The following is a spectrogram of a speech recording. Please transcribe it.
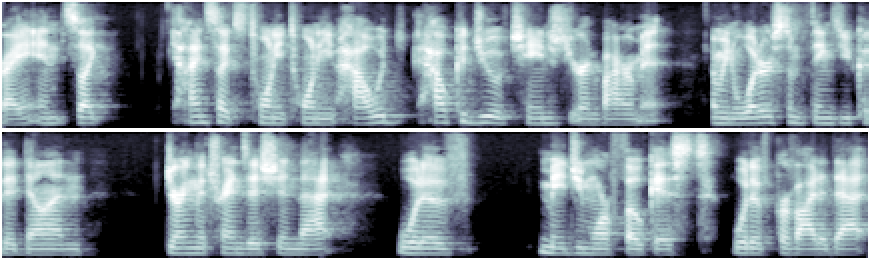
right? And it's like hindsight's 2020 how would how could you have changed your environment? I mean what are some things you could have done during the transition that would have made you more focused would have provided that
